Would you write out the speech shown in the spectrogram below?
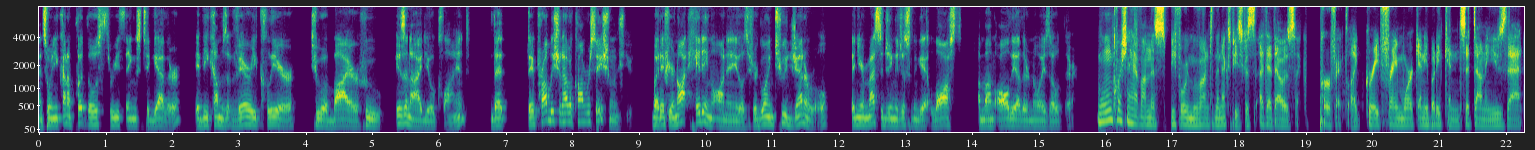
And so when you kind of put those three things together, it becomes very clear to a buyer who is an ideal client that they probably should have a conversation with you. But if you're not hitting on any of those, if you're going too general, then your messaging is just going to get lost among all the other noise out there. One question I have on this before we move on to the next piece, because I thought that was like perfect, like great framework. Anybody can sit down and use that.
